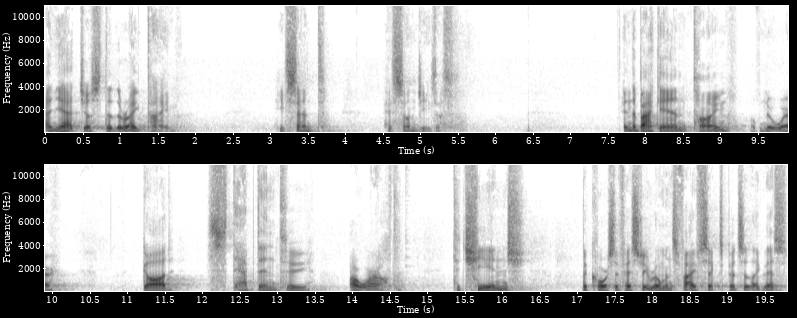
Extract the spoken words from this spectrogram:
And yet, just at the right time, He sent His Son Jesus. In the back end town of nowhere, God stepped into our world to change the course of history. Romans 5 6 puts it like this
